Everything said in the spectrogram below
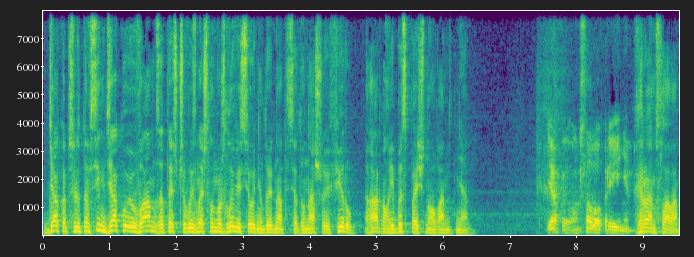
Дякую абсолютно всім. Дякую вам за те, що ви знайшли можливість сьогодні доєднатися до нашого ефіру. Гарного і безпечного вам дня. Дякую вам, слава Україні. Героям слава!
